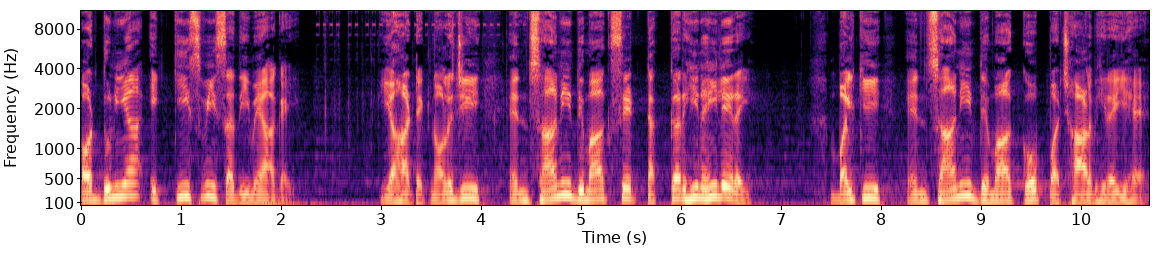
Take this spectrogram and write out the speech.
और दुनिया 21वीं सदी में आ गई। यहाँ टेक्नोलॉजी इंसानी दिमाग से टक्कर ही नहीं ले रही, बल्कि इंसानी दिमाग को पछाड़ भी रही है।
